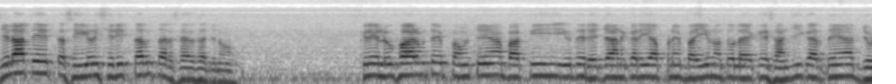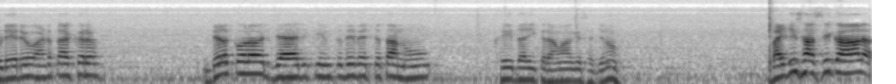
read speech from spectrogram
ਜ਼ਿਲ੍ਹਾ ਤੇ ਤਹਿਸੀਲ ਸ਼੍ਰੀ ਤਰਨਤਾਰਨ ਸਾਹਿਬ, ਸੱਜਣੋ। ਘਰੇਲੂ ਫਾਰਮ ਤੇ ਪਹੁੰਚੇ ਆ ਬਾਕੀ ਉਹਦੇ ਰੇ ਜਾਣਕਾਰੀ ਆਪਣੇ ਬਾਈ ਉਹਨਾਂ ਤੋਂ ਲੈ ਕੇ ਸਾਂਝੀ ਕਰਦੇ ਆ ਜੁੜੇ ਰਹੋ ਐਂਡ ਤੱਕ। ਬਿਲਕੁਲ ਜਾਇਜ਼ ਕੀਮਤ ਦੇ ਵਿੱਚ ਤੁਹਾਨੂੰ ਖਰੀਦਦਾਰੀ ਕਰਾਵਾਂਗੇ ਸੱਜਣੋ। ਬਾਈ ਜੀ ਸਤਿ ਸ੍ਰੀ ਅਕਾਲ।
